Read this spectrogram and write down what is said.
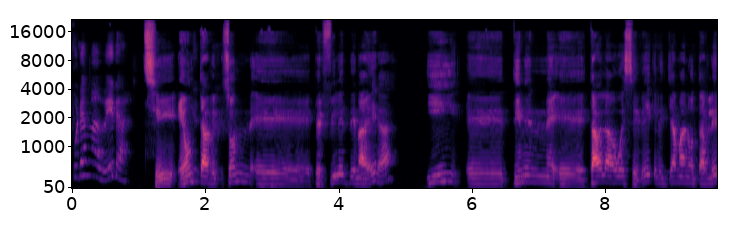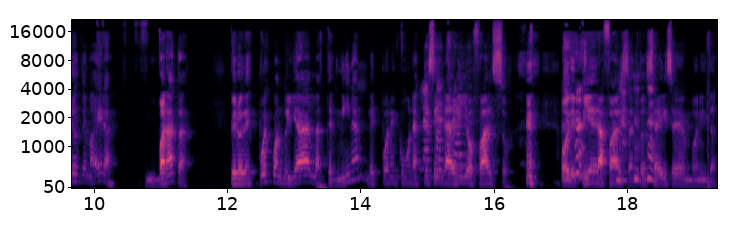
pura madera. Sí, es un tab- son eh, perfiles de madera y eh, tienen eh, tablas USB que les llaman o tableros de madera, baratas. Pero después cuando ya las terminan, les ponen como una La especie de ladrillo falso o de piedra falsa, entonces ahí se ven bonitas.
